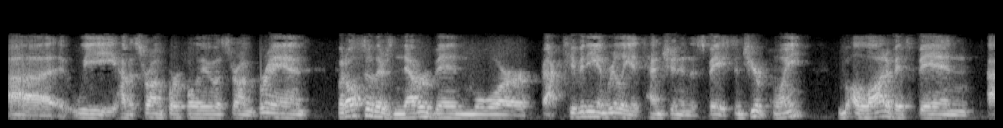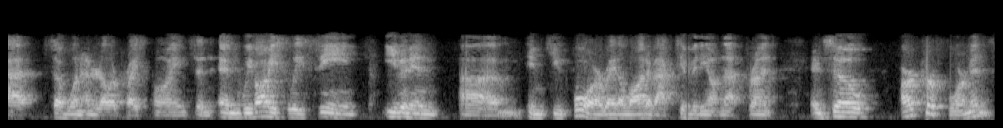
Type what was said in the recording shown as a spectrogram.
Uh, we have a strong portfolio, a strong brand, but also there's never been more activity and really attention in the space. And to your point, a lot of it's been at sub $100 price points. And we've obviously seen, even in um, Q4, right, a lot of activity on that front. And so our performance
